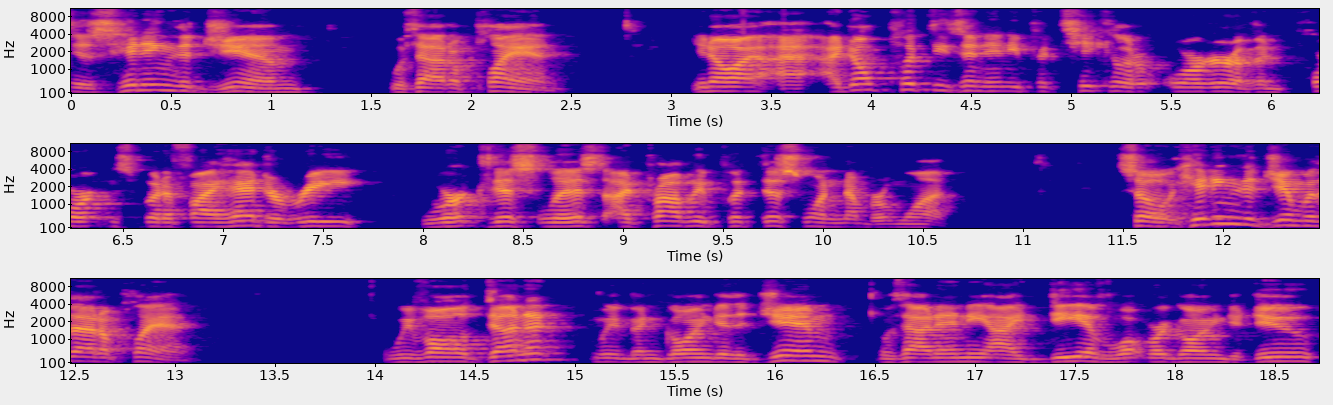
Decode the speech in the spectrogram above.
is hitting the gym without a plan you know, I, I don't put these in any particular order of importance, but if I had to rework this list, I'd probably put this one number one. So, hitting the gym without a plan. We've all done it. We've been going to the gym without any idea of what we're going to do.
